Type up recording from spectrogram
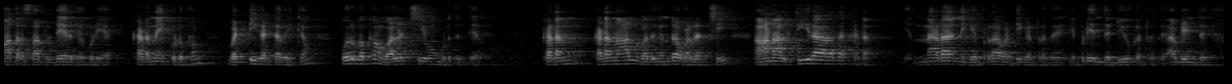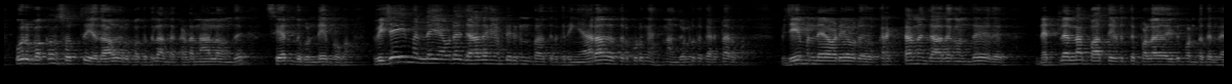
மாத்திரை சாப்பிட்டுட்டே இருக்கக்கூடிய கடனை கொடுக்கும் வட்டி கட்ட வைக்கும். ஒரு பக்கம் வளர்ச்சியவும் கொடுத்துக்கிட்டே இருக்கும். கடன் கடனால் வருகின்ற வளர்ச்சி ஆனால் தீராத கடன். என்னடா இன்றைக்கி எப்படா வட்டி கட்டுறது? எப்படி இந்த டியூ கட்டுறது? அப்படின்ட்டு ஒரு பக்கம் சொத்து ஏதாவது ஒரு பக்கத்தில் அந்த கடனால் வந்து சேர்ந்து கொண்டே போகும். விஜய் மல்லையாவோட ஜாதகம் எப்படி இருக்குன்னு பார்த்துருக்குறீங்க? யாராவது ஒருத்தர் கொடுங்க நான் சொல்கிறது கரெக்டாக இருக்கும். விஜய் மல்லையாவுடைய ஒரு கரெக்டான ஜாதகம் வந்து நெட்லலாம் பார்த்து எடுத்து பல இது பண்ணுறதில்ல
